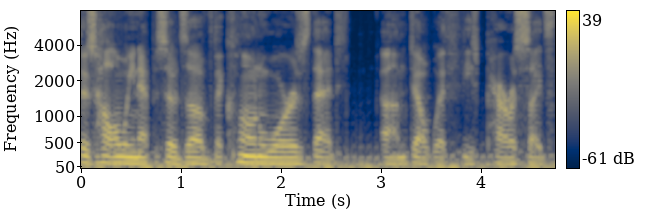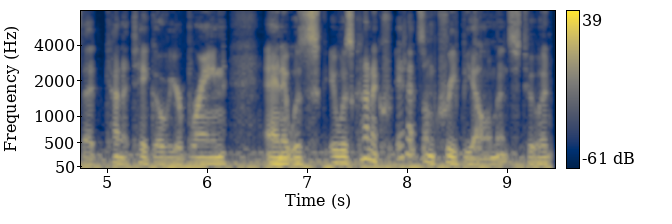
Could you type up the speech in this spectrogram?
those Halloween episodes of the Clone Wars that um, dealt with these parasites that kind of take over your brain, and it was it was kind of it had some creepy elements to it.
